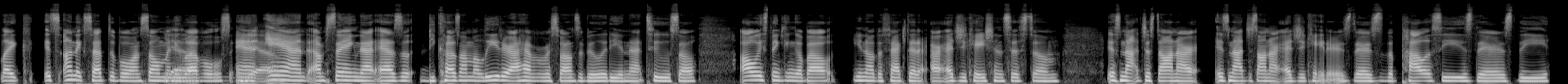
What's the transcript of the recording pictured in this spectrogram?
like it's unacceptable on so many yeah. levels and yeah. and i'm saying that as a, because i'm a leader i have a responsibility in that too so always thinking about you know the fact that our education system is not just on our is not just on our educators there's the policies there's the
